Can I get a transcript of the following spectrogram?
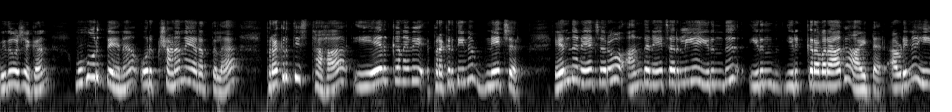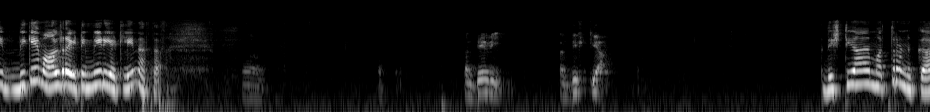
விதூஷகன் முகூர்த்தேன ஒரு க்ஷண நேரத்துல பிரகிருதிஸ்தா ஏற்கனவே பிரகிருத்தின நேச்சர் எந்த நேச்சரோ அந்த நேச்சர்லயே இருந்து இருந்து இருக்கிறவராக ஆயிட்டார் அப்படின்னா ஹி பிகேம் ஆல் ரைட் இம்மீடியட்லின்னு அர்த்தம் ದೇವಿ ದಿಷ್ಟ್ಯ திஷ்டியா? மற்றும் இருக்கா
